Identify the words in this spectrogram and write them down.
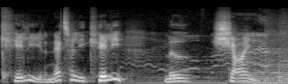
Kelly, eller Natalie Kelly med Shine.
